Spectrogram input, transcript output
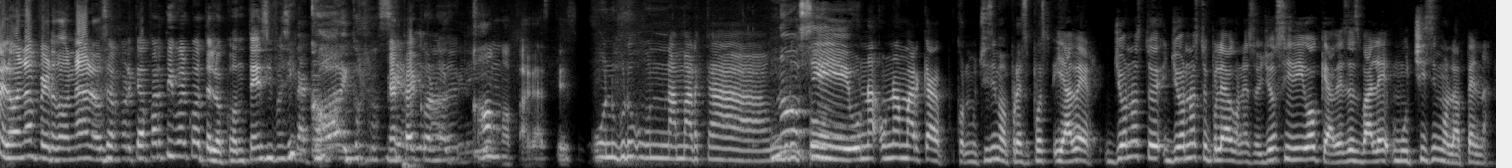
me lo van a perdonar, o sea, porque aparte igual cuando te lo conté, sí fue así, Te acabo de conocer, Me acabo de conocer. ¿cómo pagaste eso? Un gru- una marca, un no, grupo. sí, una, una marca con muchísimo presupuesto. Y a ver, yo no estoy, yo no estoy peleada con eso. Yo sí digo que a veces vale muchísimo la pena.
